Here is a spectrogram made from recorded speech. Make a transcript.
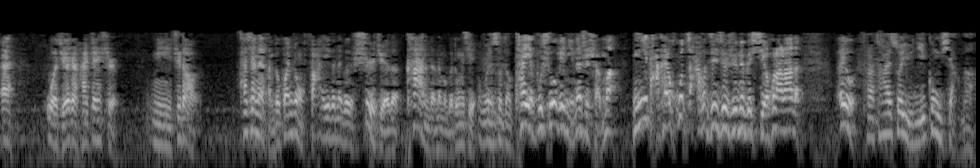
哎，我觉着还真是，你知道，他现在很多观众发一个那个视觉的看的那么个东西，我也收到过他也不说给你那是什么，你一打开，呼家伙，这就是那个血呼啦啦的，哎呦。他他还说与你共享呢，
